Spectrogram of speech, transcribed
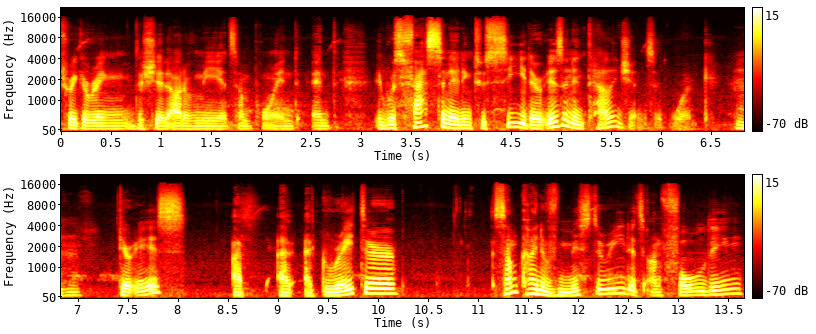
triggering the shit out of me at some point. And it was fascinating to see there is an intelligence at work. There is a, a, a greater, some kind of mystery that's unfolding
